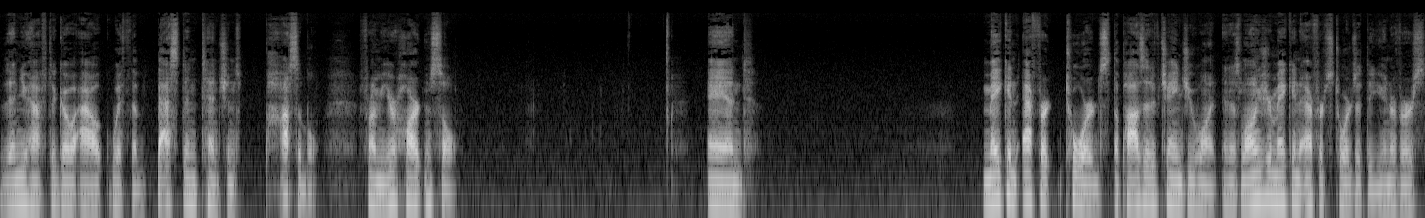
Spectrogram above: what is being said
Then you have to go out with the best intentions possible from your heart and soul. And make an effort towards the positive change you want. And as long as you're making efforts towards it, the universe,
